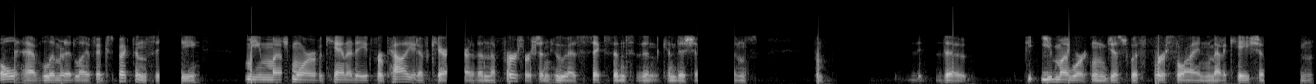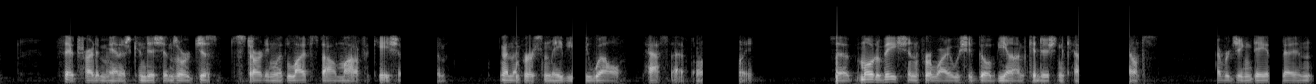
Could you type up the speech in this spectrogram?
old have limited life expectancy be much more of a candidate for palliative care than the first person who has six incident conditions. The you might be working just with first line medication, say to try to manage conditions, or just starting with lifestyle modification, and the person may be well past that point. So motivation for why we should go beyond condition counts, averaging data in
